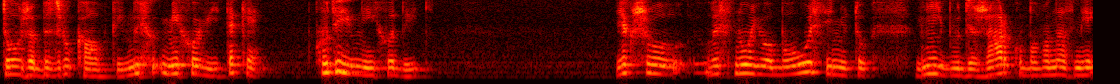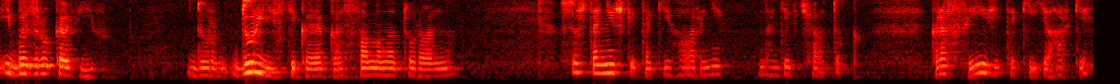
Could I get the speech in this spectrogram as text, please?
теж без рукавки, міх, міхові, таке. Куди в ній ходить? Якщо весною або осінню, то в ній буде жарко, бо вона змія і без рукавів. Дур, дурістика якась сама натуральна. Все штанішки такі гарні на дівчаток. Красиві такі, яркі.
